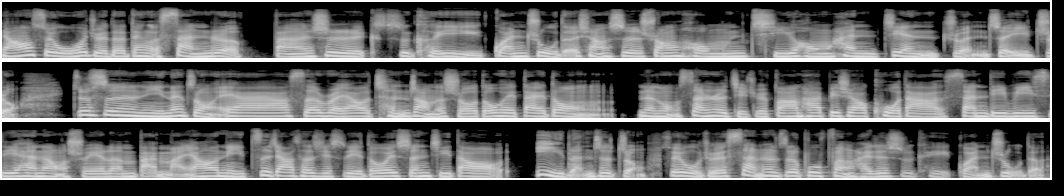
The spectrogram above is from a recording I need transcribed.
然后所以我会觉得那个散热。反而是是可以关注的，像是双红、旗红和剑准这一种，就是你那种 AI 啊 server 要成长的时候，都会带动那种散热解决方案，它必须要扩大三 DVC 和那种水冷板嘛，然后你自驾车其实也都会升级到。艺人这种，所以我觉得散热这部分还是是可以关注的。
